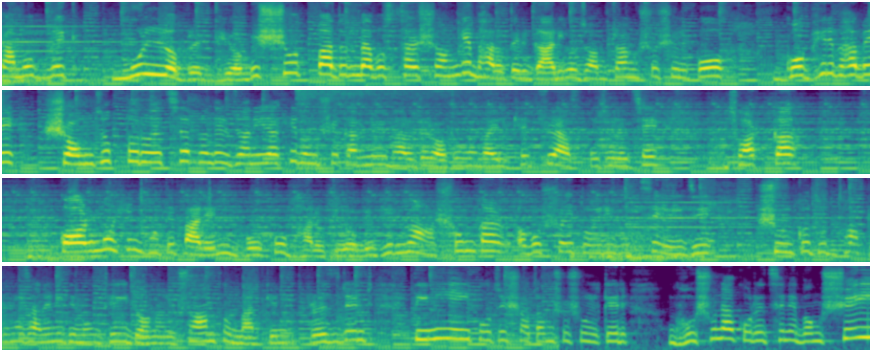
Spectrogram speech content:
সামগ্রিক মূল্য বৃদ্ধিও বিশ্ব উৎপাদন ব্যবস্থার সঙ্গে ভারতের গাড়ি ও যন্ত্রাংশ শিল্প গভীরভাবে সংযুক্ত রয়েছে আপনাদের জানিয়ে রাখি, এবং সে কারণেই ভারতের অটোমোবাইল ক্ষেত্রে আসতে চলেছে ঝটকা। কর্মহীন হতে পারেন বহু ভারতীয়। বিভিন্ন আশঙ্কার অবশ্যই তৈরি হচ্ছে এই যে শুল্ক যুদ্ধ আপনারা জানেন, ইতিমধ্যেই ডোনাল্ড ট্রাম্প, মার্কিন প্রেসিডেন্ট, তিনি এই পঁচিশ শতাংশ শুল্কের ঘোষণা করেছেন এবং সেই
